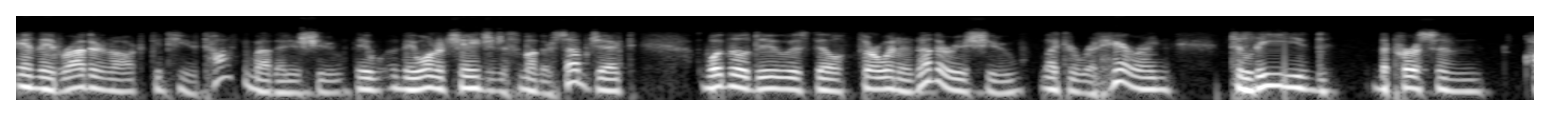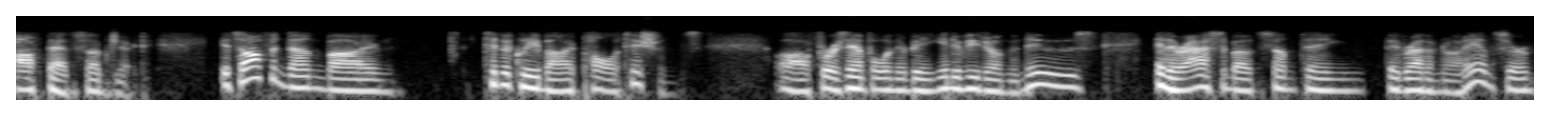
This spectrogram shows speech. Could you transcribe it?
and they'd rather not continue talking about that issue, they they want to change it to some other subject. What they'll do is they'll throw in another issue, like a red herring, to lead the person off that subject. It's often done by, typically by politicians. Uh, for example, when they're being interviewed on the news and they're asked about something they'd rather not answer,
